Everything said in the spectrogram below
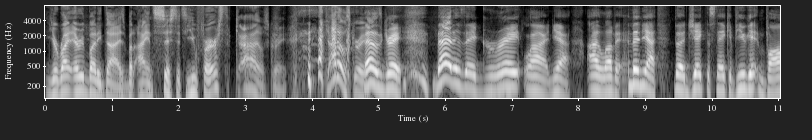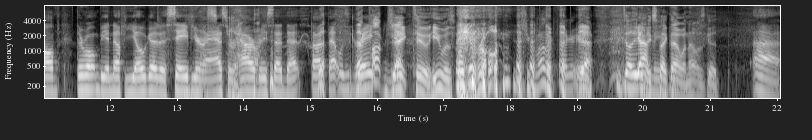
"You're right, everybody dies, but I insist it's you first. God, it was great. God, it was great. That was great. That is a great line. Yeah, I love it. And then yeah, the Jake the Snake. If you get involved, there won't be enough yoga to save your ass, or however he said that. Thought that was great. that popped Yeah. Jake too. He was fucking rolling. Motherfucker. yeah, you tell you Got didn't me. expect that one. That was good. Uh,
